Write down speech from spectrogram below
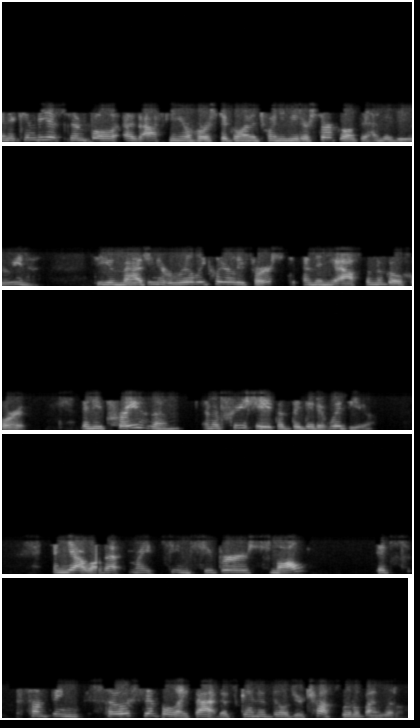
And it can be as simple as asking your horse to go on a 20 meter circle at the end of the arena. So you imagine it really clearly first, and then you ask them to go for it. Then you praise them and appreciate that they did it with you. And yeah, while that might seem super small, it's something so simple like that that's going to build your trust little by little.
